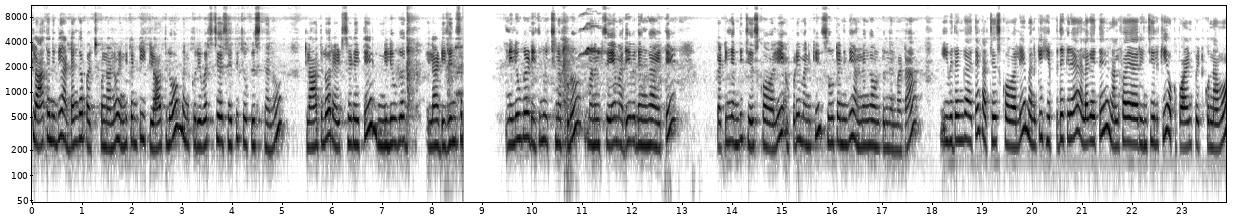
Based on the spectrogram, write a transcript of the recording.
క్లాత్ అనేది అడ్డంగా పరుచుకున్నాను. ఎందుకంటే ఈ క్లాత్లో మనకు రివర్స్ చేసి అయితే చూపిస్తాను క్లాత్లో రైట్ సైడ్ అయితే నిలువుగా ఇలా డిజైన్స్ నిలువుగా డిజైన్ వచ్చినప్పుడు మనం సేమ్ అదే విధంగా అయితే కటింగ్ అనేది చేసుకోవాలి. అప్పుడే మనకి సూట్ అనేది అందంగా ఉంటుందన్నమాట. ఈ విధంగా అయితే కట్ చేసుకోవాలి. మనకి హిప్ దగ్గర ఎలాగైతే నలభై ఆరు ఇంచీలకి ఒక పాయింట్ పెట్టుకున్నాము.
